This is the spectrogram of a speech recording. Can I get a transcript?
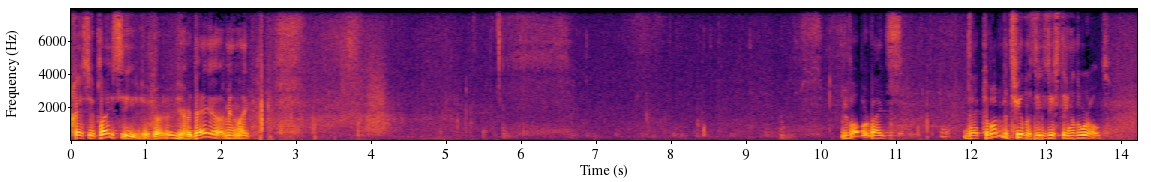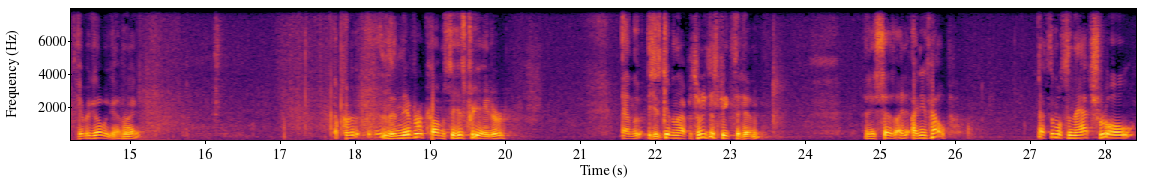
Crazy placey, Yehudeya, I mean, like. Revolver writes that Kavanah B'Tfilah is the easiest thing in the world. Here we go again, right? Per, the Nivra comes to his creator, and he's given the opportunity to speak to him, and he says, I, I need help. That's the most natural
